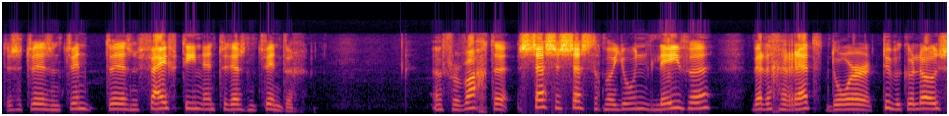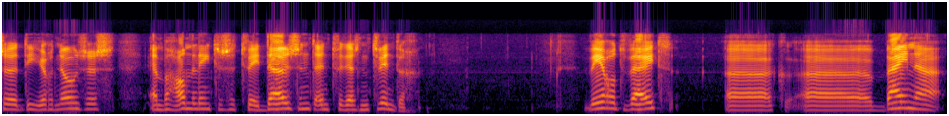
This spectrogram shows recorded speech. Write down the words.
tussen 2020, 2015 en 2020. Een verwachte 66 miljoen leven werden gered door tuberculose diagnoses en behandeling tussen 2000 en 2020. Wereldwijd eh, eh, bijna,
